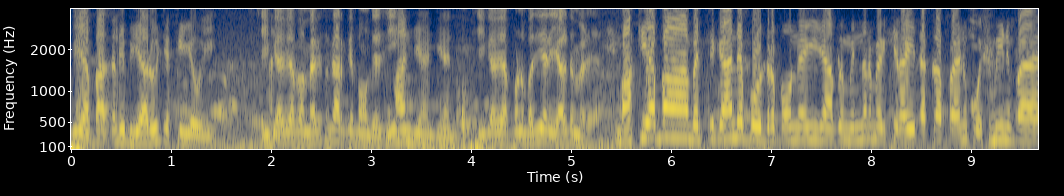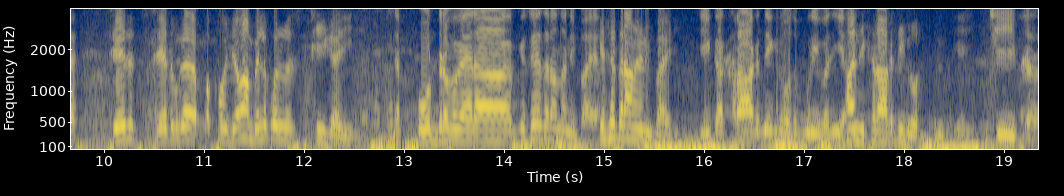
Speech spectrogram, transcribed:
ਜੇ ਆਪਾਂ ਕੱਲੀ ਬਜ਼ਾਰੂ ਚੱਕੀ ਜਾਓ ਜੀ। ਠੀਕ ਹੈ ਵੀ ਆਪਾਂ ਮਿਕਸ ਕਰਕੇ ਪਾਉਂਦੇ ਸੀ। ਹਾਂਜੀ ਹਾਂਜੀ ਹਾਂਜੀ। ਠੀਕ ਹੈ ਵੀ ਆਪਾਂ ਨੂੰ ਵਧੀਆ ਰਿਜ਼ਲਟ ਮਿਲਿਆ। ਬਾਕੀ ਆਪਾਂ ਵਿੱਚ ਕਹਿੰਦੇ ਪਾਊਡਰ ਪਾਉਂਦੇ ਆ ਜੀ ਜਾਂ ਕੋਈ ਮਿਨਰਲ ਮਿਕਸਚਰ ਆਈ ਤੱਕ ਆਪਾਂ ਇਹਨੂੰ ਕੁਝ ਵੀ ਨਹੀਂ ਪਾਇਆ। ਸਿਹਤ ਸਿਹਤ ਵਗੈਰਾ ਪੱਖੋਂ ਜਮਾਂ ਬਿਲਕੁਲ ਠੀਕ ਹੈ ਜੀ। ਅੱਛਾ ਪਾਊਡਰ ਵਗੈਰਾ ਕਿਸੇ ਤਰ੍ਹਾਂ ਦਾ ਨਹੀਂ ਪਾਇਆ? ਕਿਸੇ ਤਰ੍ਹਾਂ ਦਾ ਨਹੀਂ ਪਾਇਆ ਜੀ। ਠੀਕ ਆ ਖਰਾਕ ਦੀ ਗਰੋਥ ਪੂਰੀ ਵਧੀਆ? ਹਾਂਜੀ ਖਰਾਕ ਦੀ ਗਰੋਥ ਵੀ ਵਧੀਆ ਜੀ। ਠੀਕ ਆ।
